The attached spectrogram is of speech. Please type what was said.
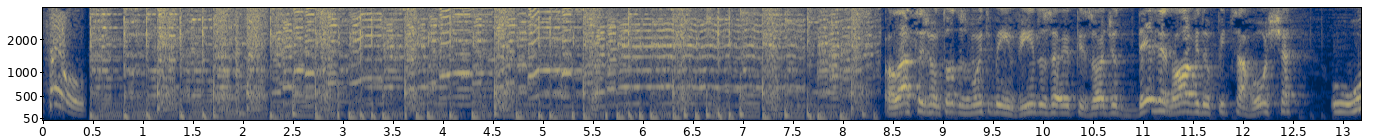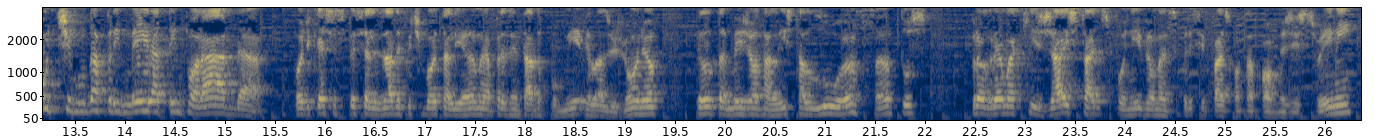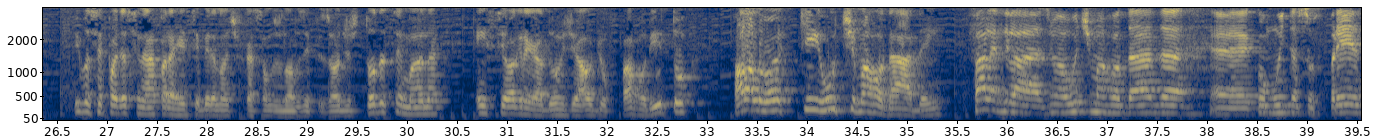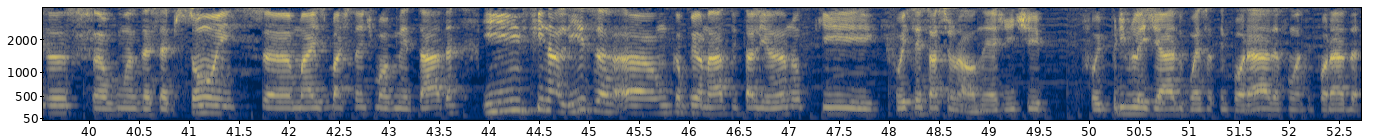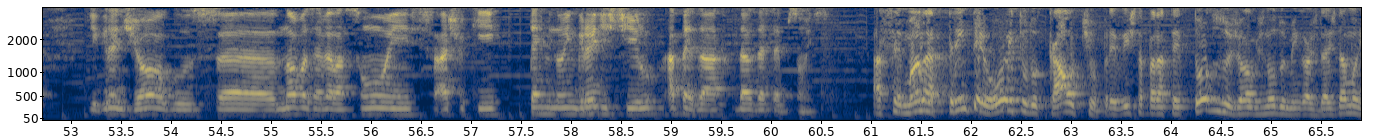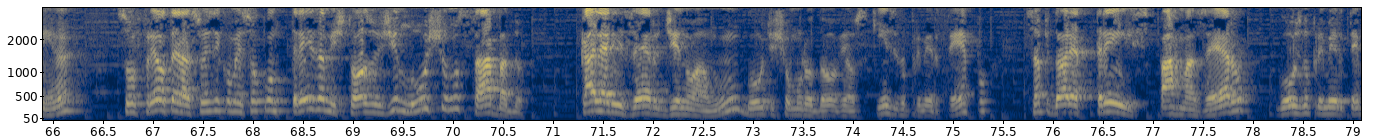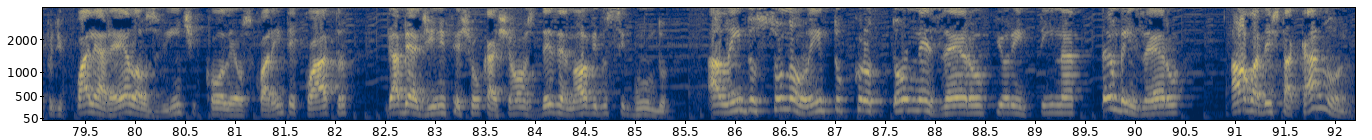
Começou! Olá, sejam todos muito bem-vindos ao episódio 19 do Pizza Roxa, o último da primeira temporada. Podcast especializado em futebol italiano é apresentado por mim, Vilásio Júnior, pelo também jornalista Luan Santos, programa que já está disponível nas principais plataformas de streaming e você pode assinar para receber a notificação dos novos episódios toda semana em seu agregador de áudio favorito. Fala, Luan, que última rodada, hein? Fala, Vilásio, uma última rodada é, com muitas surpresas, algumas decepções, uh, mas bastante movimentada e finaliza uh, um campeonato italiano que, que foi sensacional, né? A gente foi privilegiado com essa temporada, foi uma temporada de grandes jogos, uh, novas revelações. Acho que terminou em grande estilo, apesar das decepções. A semana 38 do Cálcio, prevista para ter todos os jogos no domingo às 10 da manhã, sofreu alterações e começou com três amistosos de luxo no sábado. Cagliari 0, Genoa 1, gol de Shomurodov aos 15 do primeiro tempo. Sampdoria 3, Parma 0, Gols no primeiro tempo de Qualharela aos 20, Cole aos 44, Gabiadini fechou o caixão aos 19 do segundo. Além do sonolento Crotone 0, Fiorentina também 0. Algo a destacar, Luan?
